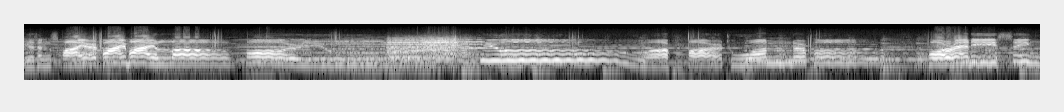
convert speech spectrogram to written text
is inspired by my love for you. You are far too wonderful for any single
